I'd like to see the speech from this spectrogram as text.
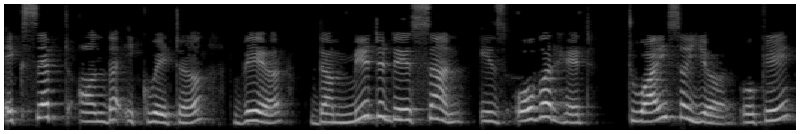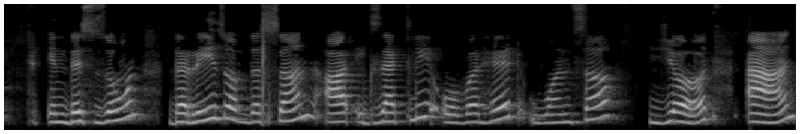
except on the equator where the midday sun is overhead twice a year okay in this zone the rays of the sun are exactly overhead once a year and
